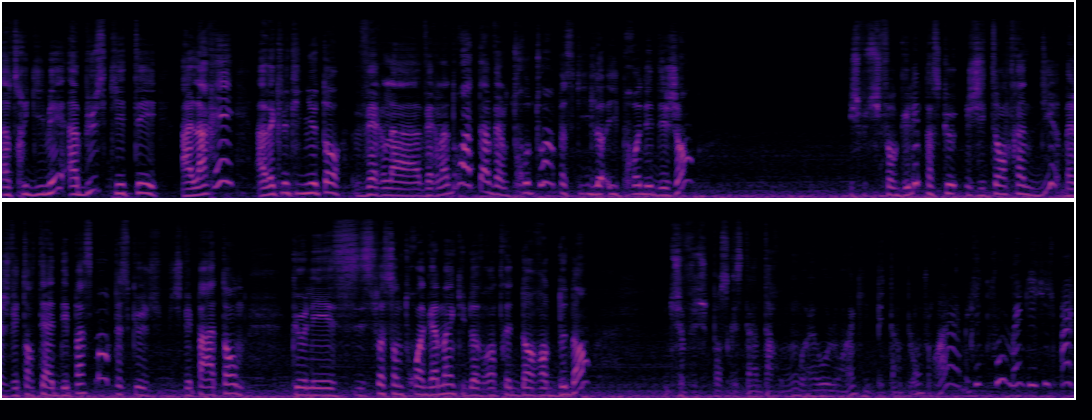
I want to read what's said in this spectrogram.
entre guillemets, un bus qui était à l'arrêt avec le clignotant vers la, vers la droite, hein, vers le trottoir, parce qu'il il prenait des gens. Je me suis fait engueuler parce que j'étais en train de dire, bah, je vais tenter un dépassement, parce que je, je vais pas attendre que les 63 gamins qui doivent rentrer dedans rentrent dedans. Je, pense que c'était un taron au loin qui pète un plomb, genre, ah, mais qu'est-ce que qu'est-ce qui se passe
